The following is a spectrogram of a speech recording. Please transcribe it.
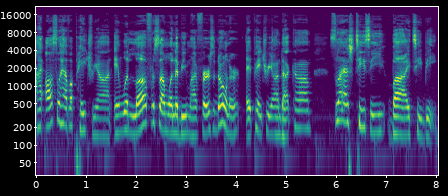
I also have a Patreon and would love for someone to be my first donor at patreon.com slash TC by TB.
